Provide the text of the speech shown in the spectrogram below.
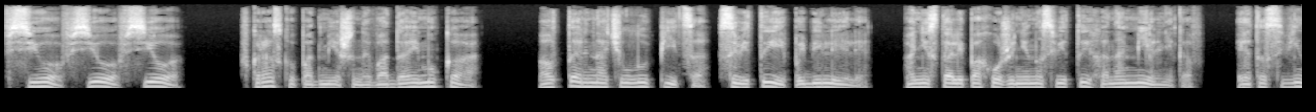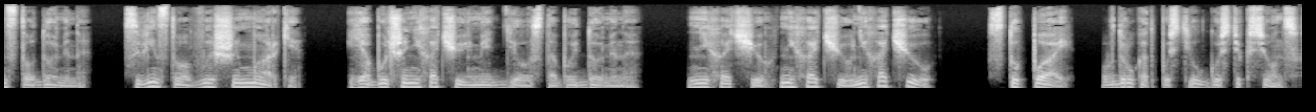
Все, все, все. В краску подмешаны вода и мука. Алтарь начал лупиться, святые побелели. Они стали похожи не на святых, а на мельников. Это свинство, Домина, свинство высшей марки. Я больше не хочу иметь дело с тобой, Домина. Не хочу, не хочу, не хочу. Ступай, вдруг отпустил гостя Ксенц.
